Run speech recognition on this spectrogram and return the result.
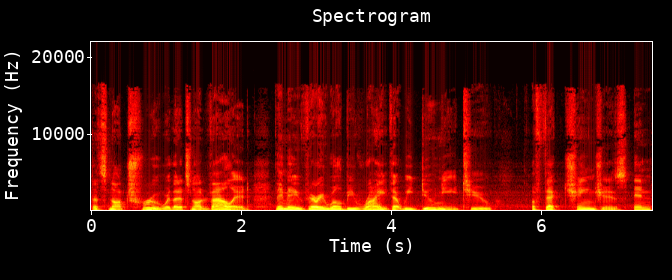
that's not true or that it's not valid. They may very well be right that we do need to affect changes in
